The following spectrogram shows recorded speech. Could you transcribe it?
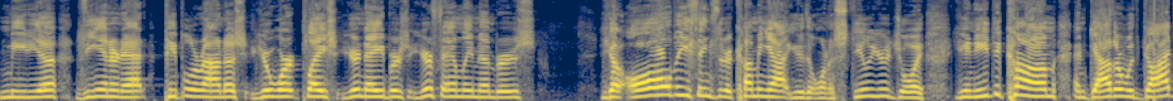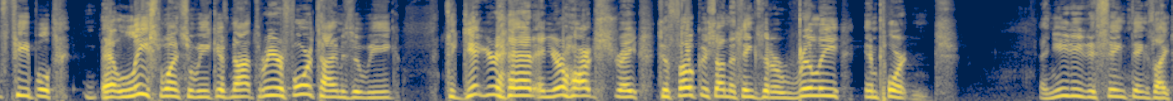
media, the internet, people around us, your workplace, your neighbors, your family members. You got all these things that are coming at you that want to steal your joy. You need to come and gather with God's people at least once a week, if not three or four times a week, to get your head and your heart straight to focus on the things that are really important. And you need to sing things like,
